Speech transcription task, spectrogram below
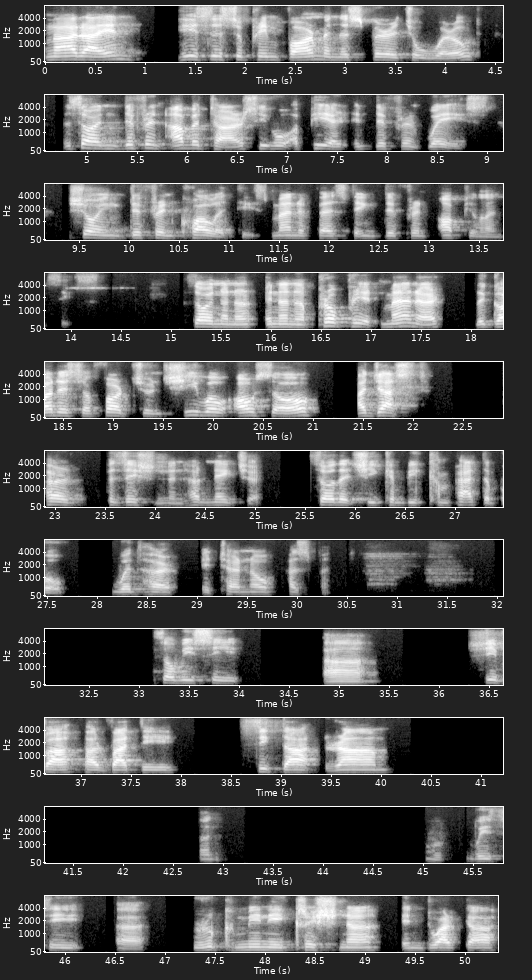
Narayan, he is the supreme form in the spiritual world. So in different avatars, he will appear in different ways, showing different qualities, manifesting different opulences. So in an, in an appropriate manner, the goddess of fortune, she will also adjust her position and her nature so that she can be compatible with her eternal husband. So we see uh, Shiva, Parvati, Sita, Ram, and we see uh, Rukmini Krishna in Dwarka,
